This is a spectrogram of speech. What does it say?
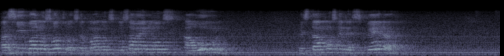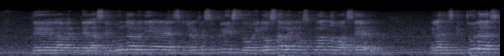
así igual nosotros, hermanos, no sabemos aún, estamos en espera de la, segunda venida del Señor Jesucristo y no sabemos cuándo va a ser. En las Escrituras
